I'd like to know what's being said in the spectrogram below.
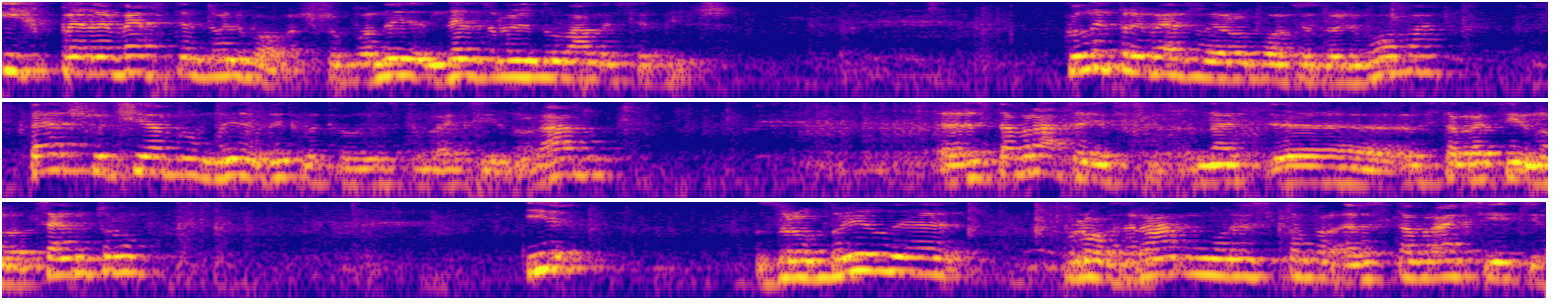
їх перевезти до Львова, щоб вони не зруйнувалися більше. Коли привезли роботи до Львова, в першу чергу ми викликали реставраційну раду. Реставраторів е, реставраційного центру і зробили програму реставра- реставрації цих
